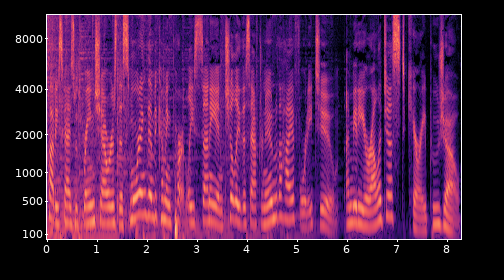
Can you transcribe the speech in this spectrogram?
Cloudy skies with rain showers this morning, then becoming partly sunny and chilly this afternoon with a high of 42. I'm meteorologist Carrie Peugeot.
